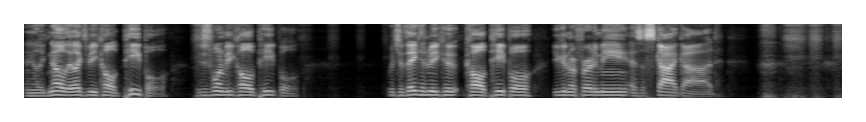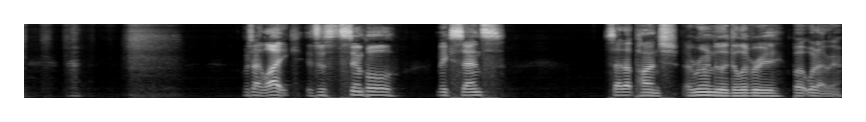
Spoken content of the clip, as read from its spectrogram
and you're like, no, they like to be called people. They just want to be called people. Which, if they can be called people, you can refer to me as a sky god. Which I like. It's just simple, makes sense. Set up punch. I ruined the delivery, but whatever.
